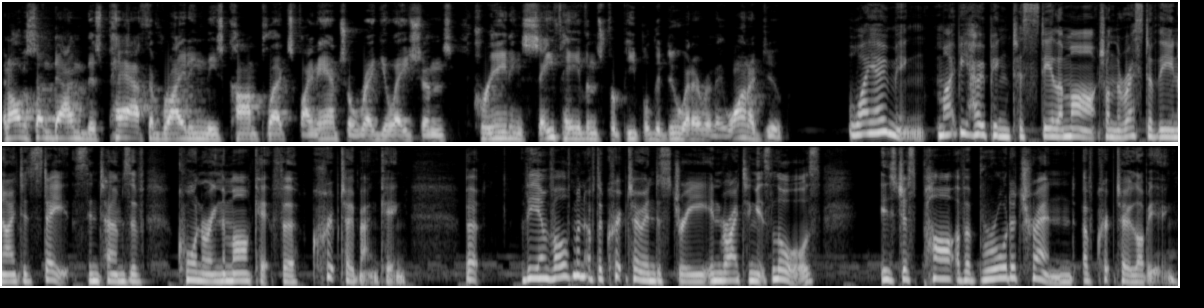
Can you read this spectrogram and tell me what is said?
And all of a sudden, down this path of writing these complex financial regulations, creating safe havens for people to do whatever they want to do. Wyoming might be hoping to steal a march on the rest of the United States in terms of cornering the market for crypto banking. But the involvement of the crypto industry in writing its laws is just part of a broader trend of crypto lobbying.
